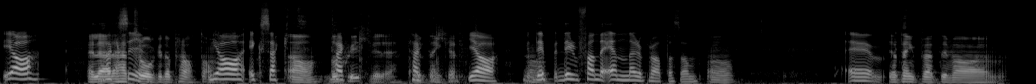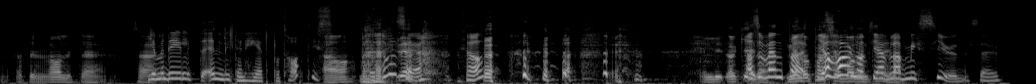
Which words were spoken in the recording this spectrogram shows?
ja, Eller är det här Vaccin. tråkigt att prata om? ja exakt. Ja, då Tack. skiter vi i det Tack. helt enkelt. Ja, Ja. Det, det är fan det enda det pratas om. Ja. Eh, Jag tänkte på att det var, att det var lite ja men det är lite, en liten het potatis. Ja, Det kan man säga. Ja. Okej Alltså då. Vänta, jag hör något jävla missljud. Så.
